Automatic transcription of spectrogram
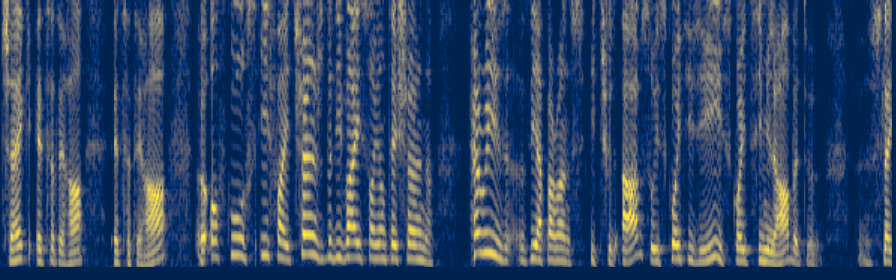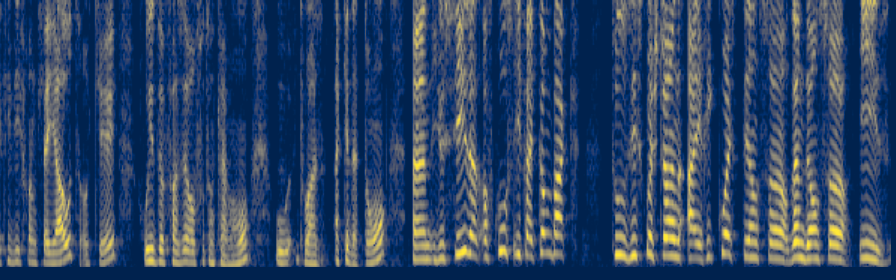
check etc etc. Uh, of course, if I change the device orientation, here is the appearance it should have. So it's quite easy, it's quite similar, but uh, slightly different layout, okay, with the father of Tutankhamun, who it was Akhenaton. And you see that, of course, if I come back to this question, I request the answer, then the answer is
